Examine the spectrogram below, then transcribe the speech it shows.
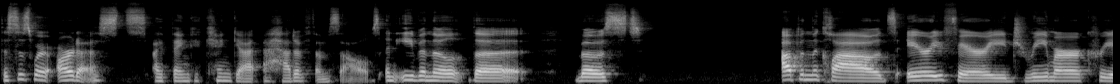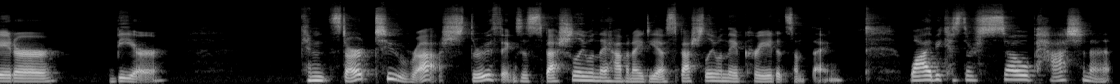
This is where artists i think can get ahead of themselves. And even though the most up in the clouds, airy fairy, dreamer, creator, beer can start to rush through things, especially when they have an idea, especially when they've created something. Why? Because they're so passionate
